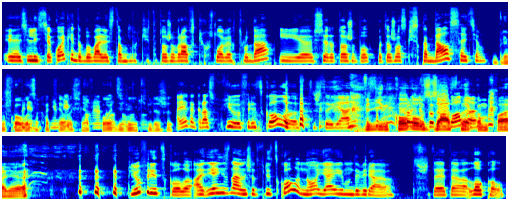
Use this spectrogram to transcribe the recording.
эти листья коки добывались там в каких-то тоже в рабских условиях труда, и все это тоже был какой-то жесткий скандал с этим. Блин, колу захотелось, у меня в холодильнике лежит. А я как раз пью фриц-колу, что я... Блин, кола ужасная компания. Пью фриц-колу. А я не знаю насчет фриц-колы, но я им доверяю. Что это локал,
